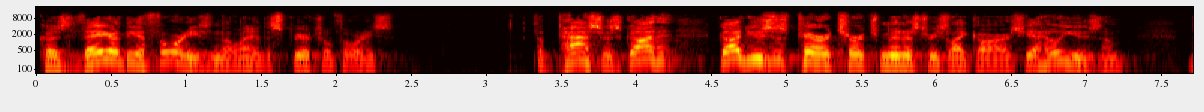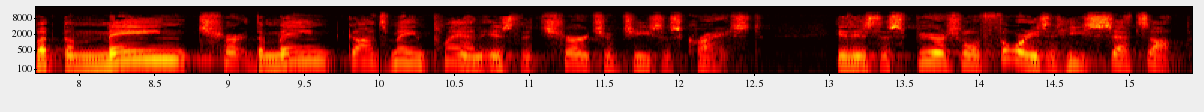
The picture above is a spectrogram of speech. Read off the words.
Because they are the authorities in the land, the spiritual authorities. The pastors, God, God uses parachurch ministries like ours. Yeah, He'll use them. But the main church, the main, God's main plan is the church of Jesus Christ. It is the spiritual authorities that He sets up.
